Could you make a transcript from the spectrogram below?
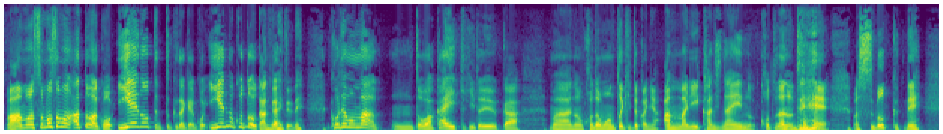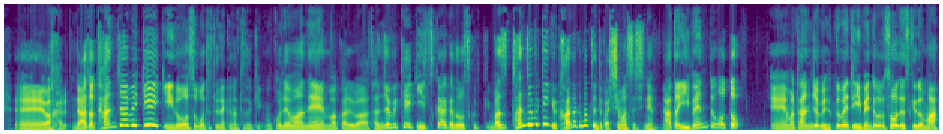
まあもうそもそも、あとはこう、家のってつくだけは、こう、家のことを考えてるね。これもまあ、うんと、若い時というか、まああの、子供の時とかにはあんまり感じないの、ことなので、まあすごくね、えー、わかる。で、あとは誕生日ケーキにろうそくを立てなくなった時。もうこれはね、わかるわ。誕生日ケーキいつからかろうそく、まず誕生日ケーキを買わなくなったりとかしますしね。あとはイベントごと。えー、まあ、誕生日含めてイベントごとそうですけど、まあ、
